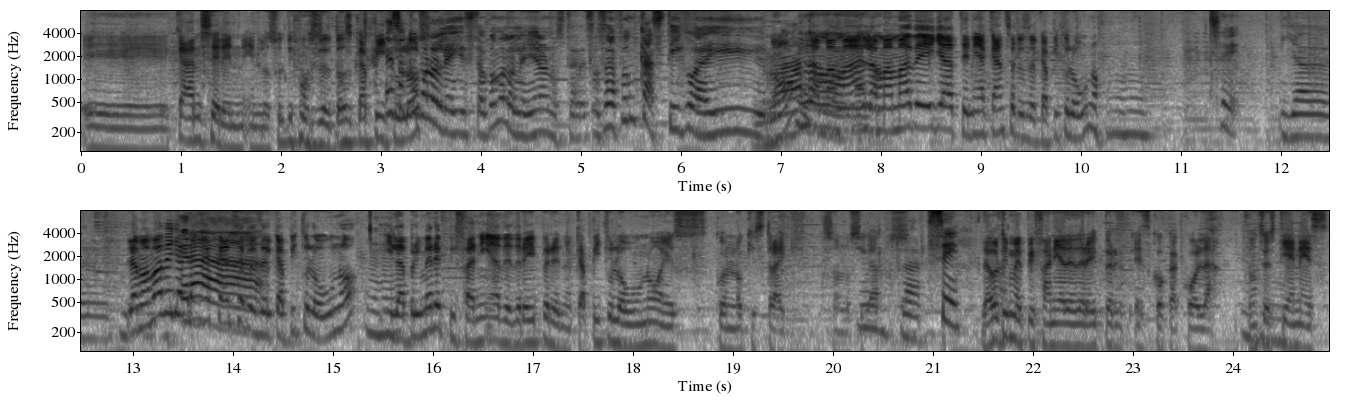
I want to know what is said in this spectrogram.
eh, cáncer en, en los últimos dos ¿Eso capítulos. cómo lo leíste? ¿Cómo lo leyeron ustedes? O sea, fue un castigo ahí. No, raro. la mamá, no, la mamá de ella tenía cáncer desde el capítulo 1. Sí. Ya. La mamá de ella Era- tenía cáncer desde el capítulo 1 y la primera epifanía de Draper en el capítulo 1 es con Lucky Strike, que son los cigarros. Claro. Sí. La última epifanía de Draper es Coca-Cola. Entonces tienes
